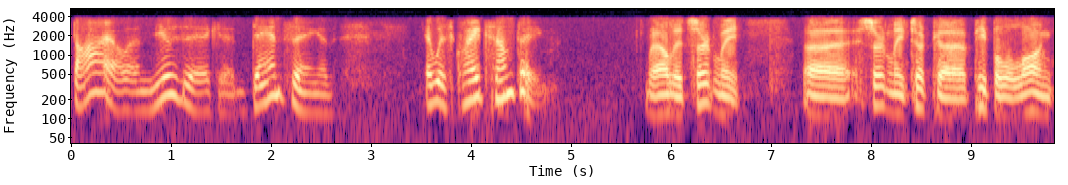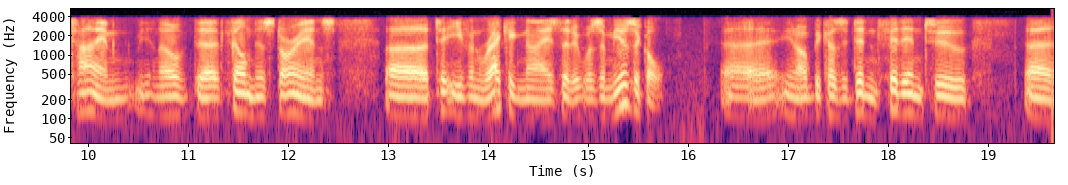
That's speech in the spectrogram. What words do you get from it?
style and music and dancing and it was quite something. Well, it certainly uh certainly took uh people a long time, you know, the film historians uh to even recognize that it was a musical. Uh you know, because it didn't fit into uh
